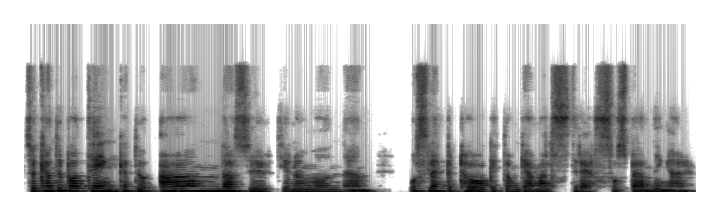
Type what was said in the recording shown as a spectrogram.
så kan du bara tänka att du andas ut genom munnen och släpper taget om gammal stress och spänningar.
